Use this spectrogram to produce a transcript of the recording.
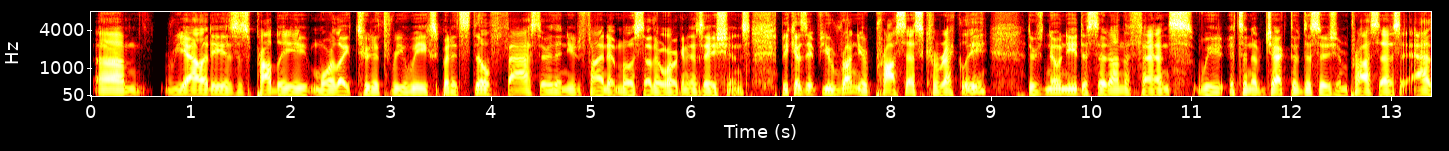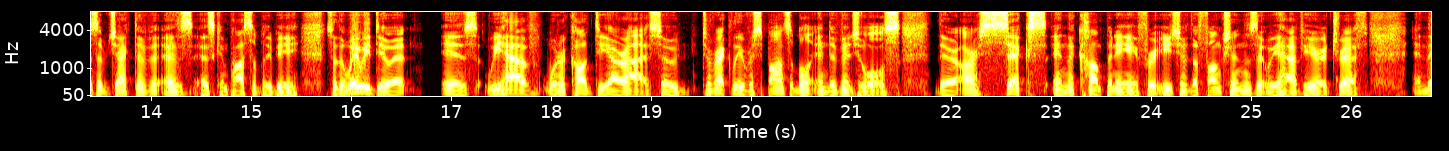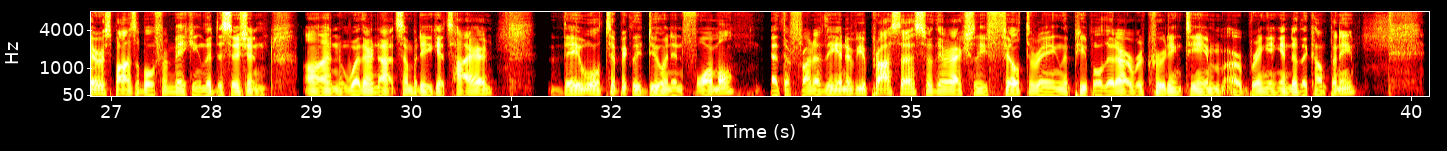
Um, reality is is probably more like two to three weeks, but it's still faster than you'd find at most other organizations. Because if you run your process correctly, there's no need to sit on the fence. We it's an objective decision process, as objective as as can possibly be. So the way we do it is we have what are called DRIs, so directly responsible individuals. There are six in the company for each of the functions that we have here at Drift, and they're responsible for making the decision on whether or not somebody gets hired. They will typically do an informal at the front of the interview process, so they're actually filtering the people that our recruiting team are bringing into the company.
